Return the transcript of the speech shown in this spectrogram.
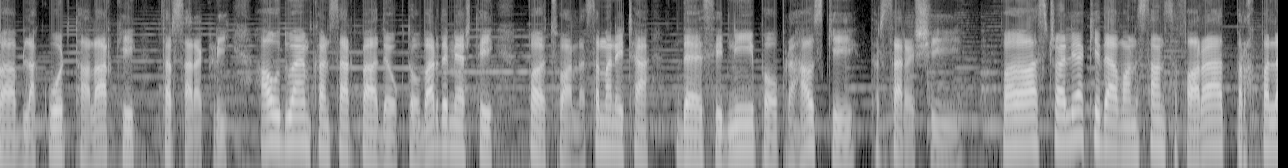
په بلک ووډ تالار کې تر سره کړي او دویم کنسرت به د اکتوبر د میاشتې په 14 نیټه د سیدنی په اوپرا هاوس کې تر سره شي په استرالیا کې د افغانستان سفارت پر خپل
